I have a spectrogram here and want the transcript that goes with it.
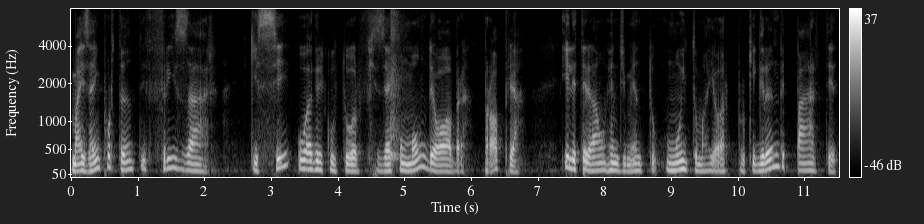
Mas é importante frisar que se o agricultor fizer com mão de obra própria, ele terá um rendimento muito maior, porque grande parte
